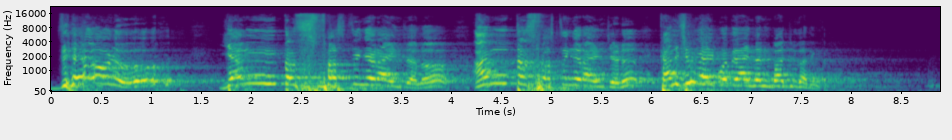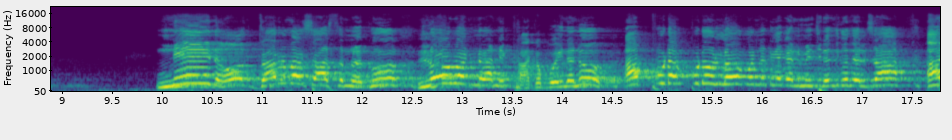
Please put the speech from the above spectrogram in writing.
దేవుడు ఎంత స్పష్టంగా రాయించాలో అంత స్పష్టంగా రాయించాడు. కన్ఫ్యూజ్ అయిపోతే ఆయన దానికి బాధ్యుడు కాదు ఇంకా. నేను ధర్మశాస్త్రములకు లోబడినని కాకపోయినను అప్పుడప్పుడు లోబడినట్టుగా కనిపించిన ఎందుకో తెలుసా? ఆ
